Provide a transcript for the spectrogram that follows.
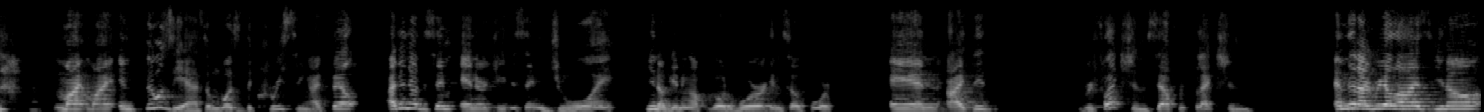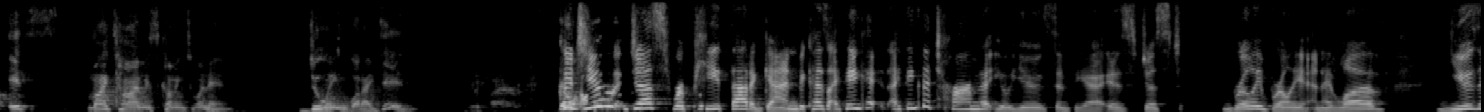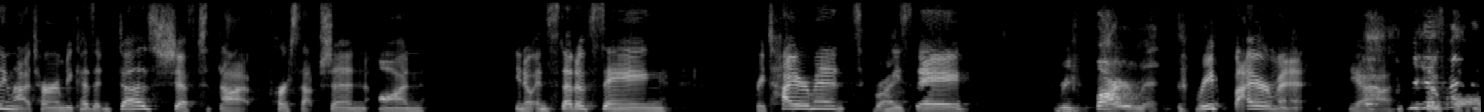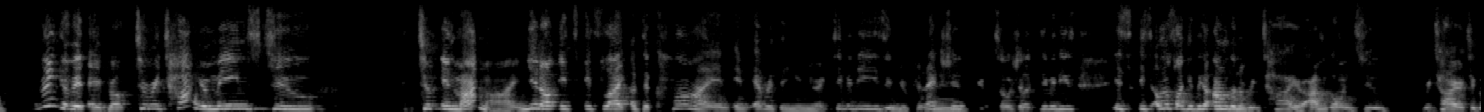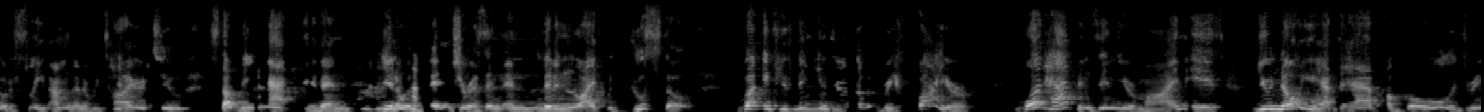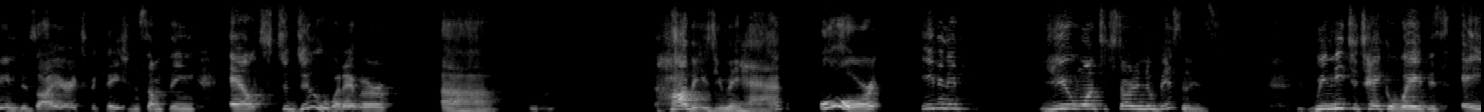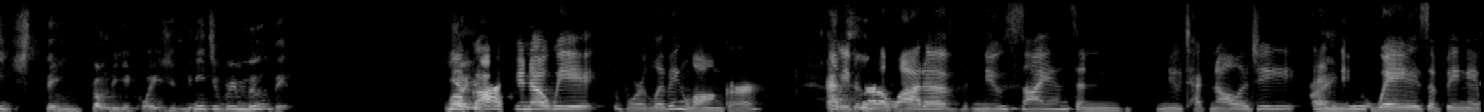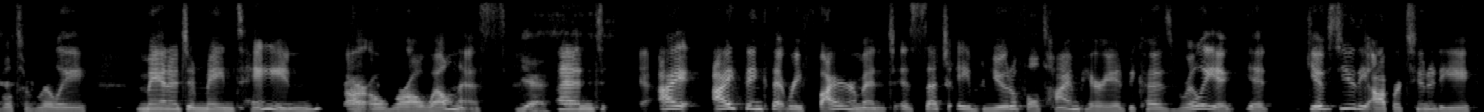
my my enthusiasm was decreasing. I felt I didn't have the same energy, the same joy, you know, getting up to go to work and so forth. And I did reflection, self-reflection. And then I realized, you know, it's my time is coming to an end doing what I did. Could you just repeat that again? Because I think I think the term that you use, Cynthia, is just really brilliant, and I love using that term because it does shift that perception on, you know, instead of saying retirement, right. we say refirement. Refirement. Yeah. because so cool. think, think of it, April. To retire means to to in my mind, you know, it's it's like a decline in everything, in your activities, in your connections, mm. your social activities. It's it's almost like I'm going to retire. I'm going to retire to go to sleep. I'm going to retire to stop being active and you know adventurous and and living life with gusto. But if you think mm. in terms of refire, what happens in your mind is you know you have to have a goal, a dream, desire, expectation, something else to do, whatever uh, hobbies you may have, or even if you want to start a new business. We need to take away this age thing from the equation. We need to remove it. You well, know, gosh, you know, we we're living longer. Absolutely. We've got a lot of new science and new technology right. and new ways of being able to really manage and maintain our overall wellness. Yes. And I I think that refirement is such a beautiful time period because really it, it gives you the opportunity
